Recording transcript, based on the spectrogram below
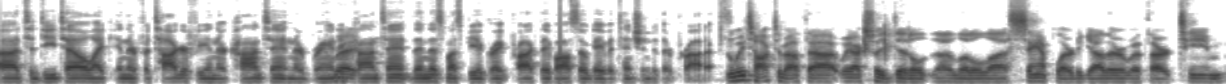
uh, to detail, like in their photography and their content and their branded Right. content, then this must be a great product. They've also gave attention to their products. And we talked about that. We actually did a, a little uh, sampler together with our team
